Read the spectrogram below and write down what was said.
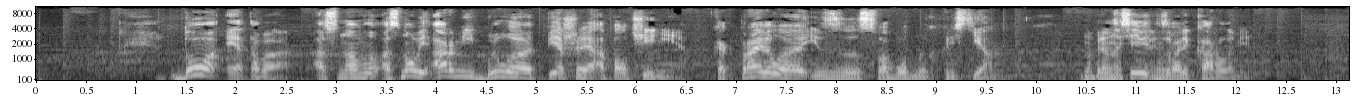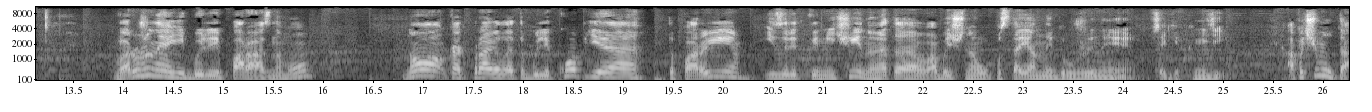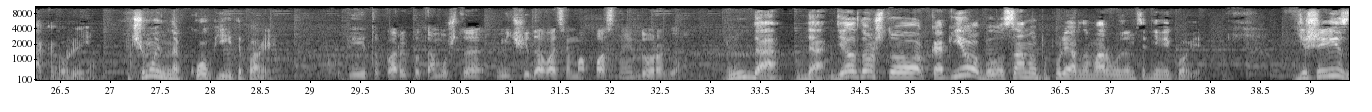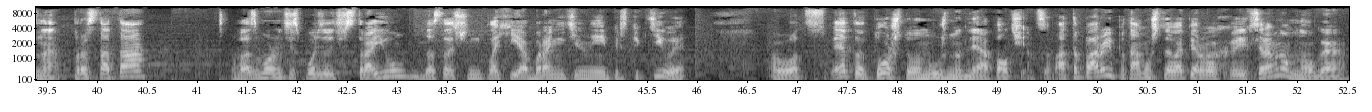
До этого основ... основой армии было пешее ополчение, как правило, из свободных крестьян. Например, на севере называли карлами. Вооружены они были по-разному, но, как правило, это были копья, топоры, изредка мечи, но это обычно у постоянной дружины всяких князей. А почему так, Аурельян? Почему именно копья и топоры? Копья и топоры, потому что мечи давать им опасно и дорого. Да, да. Дело в том, что копье было самым популярным оружием средневековья. Дешевизна, простота, возможность использовать в строю, достаточно неплохие оборонительные перспективы – вот. Это то, что нужно для ополченцев. А топоры, потому что, во-первых, их все равно много,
